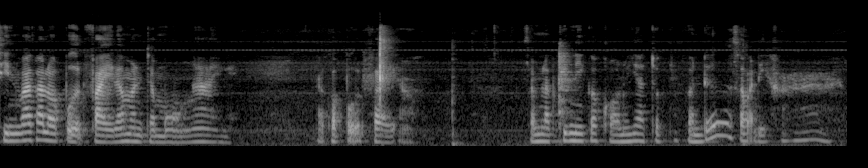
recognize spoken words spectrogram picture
ชินว่าถ้าเราเปิดไฟแล้วมันจะมองง่ายไงแล้วก็เปิดไฟเอาสำหรับคลิปนี้ก็ขออนุญาตจบคลิปก่อนเด้อสวัสดีค่ะ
